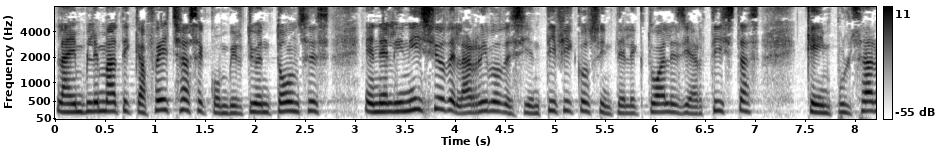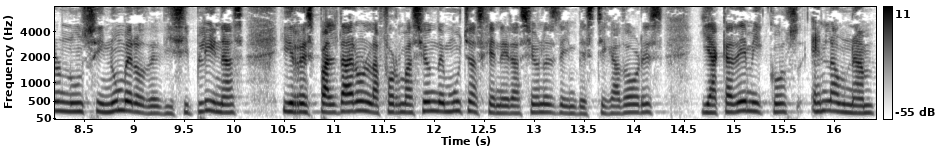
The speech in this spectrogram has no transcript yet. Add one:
La emblemática fecha se convirtió entonces en el inicio del arribo de científicos, intelectuales y artistas que impulsaron un sinnúmero de disciplinas y respaldaron la formación de muchas generaciones de investigadores y académicos en la UNAM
